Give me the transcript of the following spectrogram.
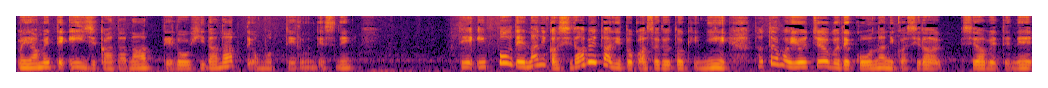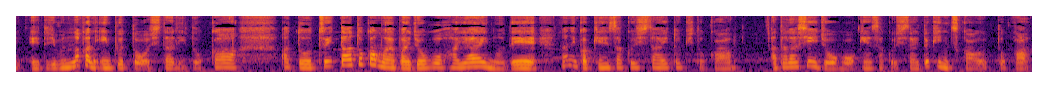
まあ、やめていい時間だなって浪費だなって思っているんですね。で一方で何か調べたりとかする時に例えば YouTube でこう何か調べてね、えー、と自分の中にインプットをしたりとかあと Twitter とかもやっぱり情報早いので何か検索したい時とか新しい情報を検索したい時に使うとか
